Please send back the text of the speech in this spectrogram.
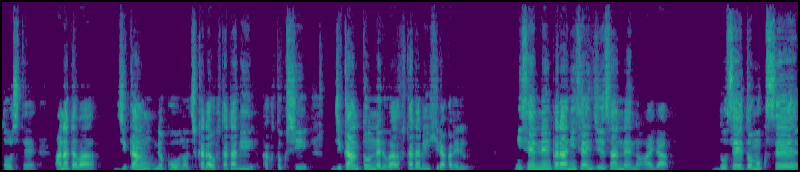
通して、あなたは時間旅行の力を再び獲得し、時間トンネルは再び開かれる。2000年から2013年の間、土星と木星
